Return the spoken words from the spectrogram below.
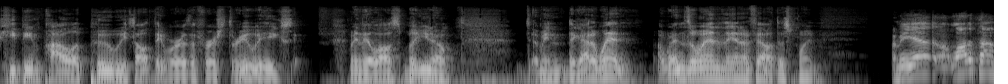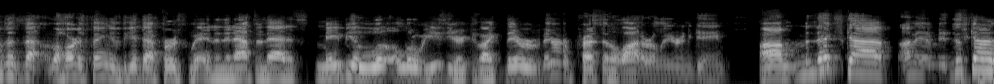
heaping pile of poo we thought they were the first three weeks. I mean, they lost, but you know, I mean, they got to win. A win's a win in the NFL at this point. I mean, yeah, a lot of times that's that the hardest thing is to get that first win, and then after that, it's maybe a little a little easier because like they were they were pressing a lot earlier in the game. Um, the next guy, I mean, this guy,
